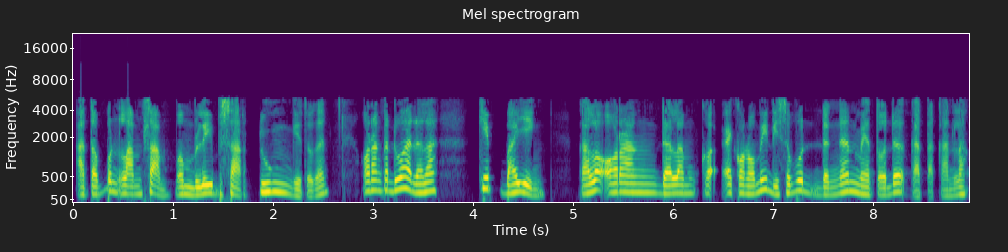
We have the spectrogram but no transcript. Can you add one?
ataupun lamsam, membeli besar, dung gitu kan. Orang kedua adalah keep buying kalau orang dalam ekonomi disebut dengan metode katakanlah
